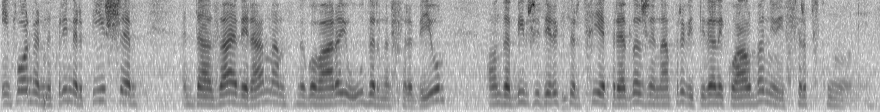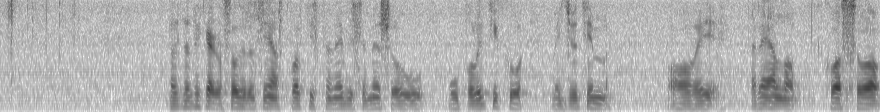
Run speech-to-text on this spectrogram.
Informer, na primjer, piše da Zajev i Rama dogovaraju udar na Srbiju, onda bivši direktor CIA predlaže napraviti Veliku Albaniju i Srpsku uniju. Pa znate kako, s obzirom da sam ja sportista, ne bi se mešao u, u politiku, međutim, ovaj, realno, Kosovo,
